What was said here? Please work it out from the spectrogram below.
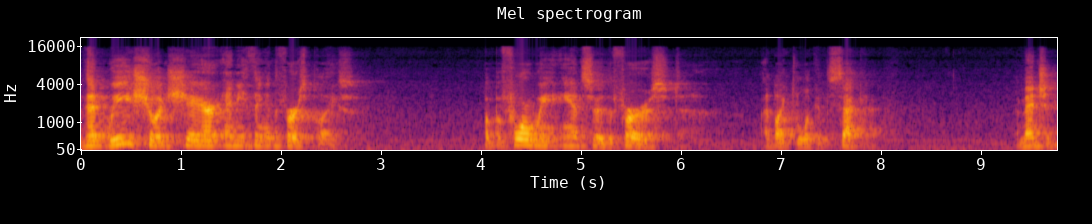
that we should share anything in the first place? But before we answer the first, I'd like to look at the second. I mentioned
